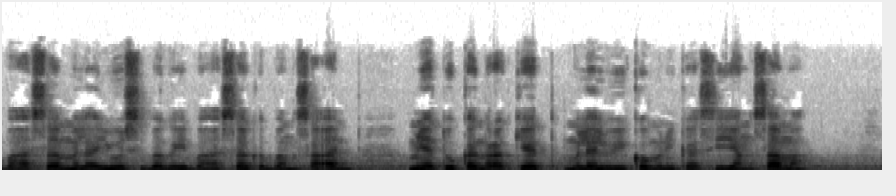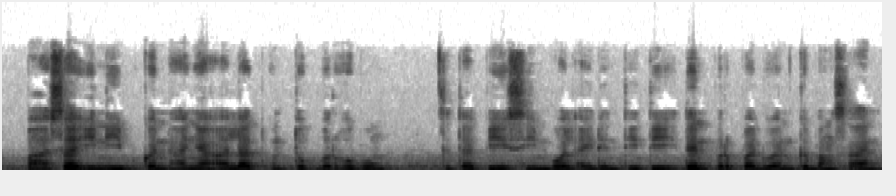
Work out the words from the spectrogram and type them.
bahasa Melayu sebagai bahasa kebangsaan menyatukan rakyat melalui komunikasi yang sama. Bahasa ini bukan hanya alat untuk berhubung, tetapi simbol identiti dan perpaduan kebangsaan.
